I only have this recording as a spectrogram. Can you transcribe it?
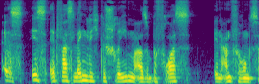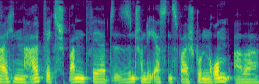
es ist etwas länglich geschrieben, also bevor es in Anführungszeichen halbwegs spannend wird, sind schon die ersten zwei Stunden rum, aber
